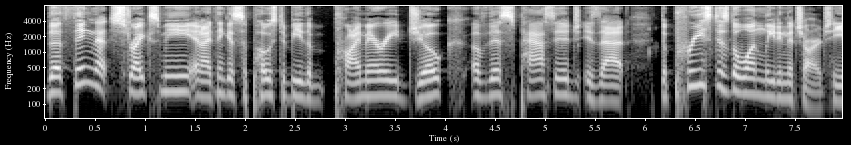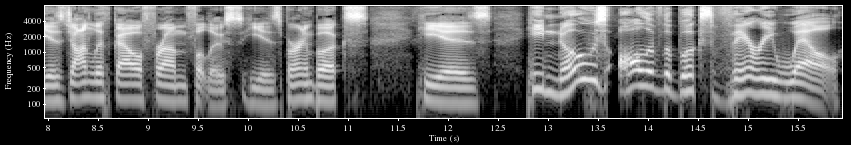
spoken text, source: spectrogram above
the thing that strikes me, and I think is supposed to be the primary joke of this passage, is that the priest is the one leading the charge. He is John Lithgow from Footloose. He is burning books. He is. He knows all of the books very well.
